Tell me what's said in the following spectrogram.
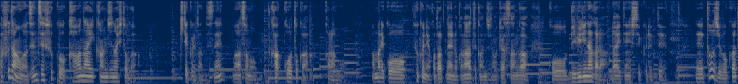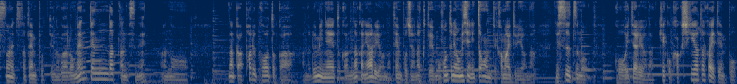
ー、普段は全然服を買わない感じの人が来てくれたんですね。まあその格好とかからもあんまりこう服にはこだわってないのかなって感じのお客さんがこうビビりながら来店してくれてで当時僕が勤めてた店舗っていうのが路面店だったんですね。あのなんかパルコとかあのルミネとかの中にあるような店舗じゃなくてもう本当にお店にドーンって構えてるようなでスーツもこう置いてあるような結構格式が高い店舗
